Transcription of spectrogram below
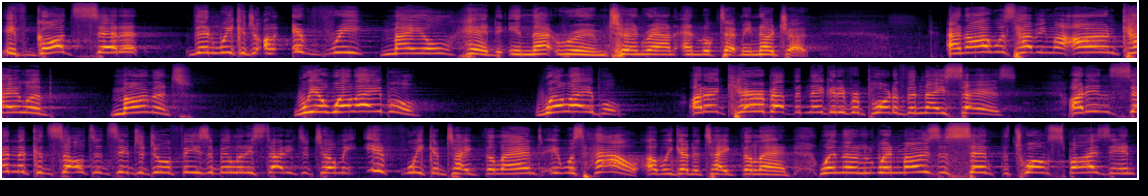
If God said it, then we could, oh, every male head in that room turned around and looked at me, no joke. And I was having my own Caleb moment. We are well able, well able. I don't care about the negative report of the naysayers. I didn't send the consultants in to do a feasibility study to tell me if we could take the land. It was how are we going to take the land. When, the, when Moses sent the 12 spies in,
